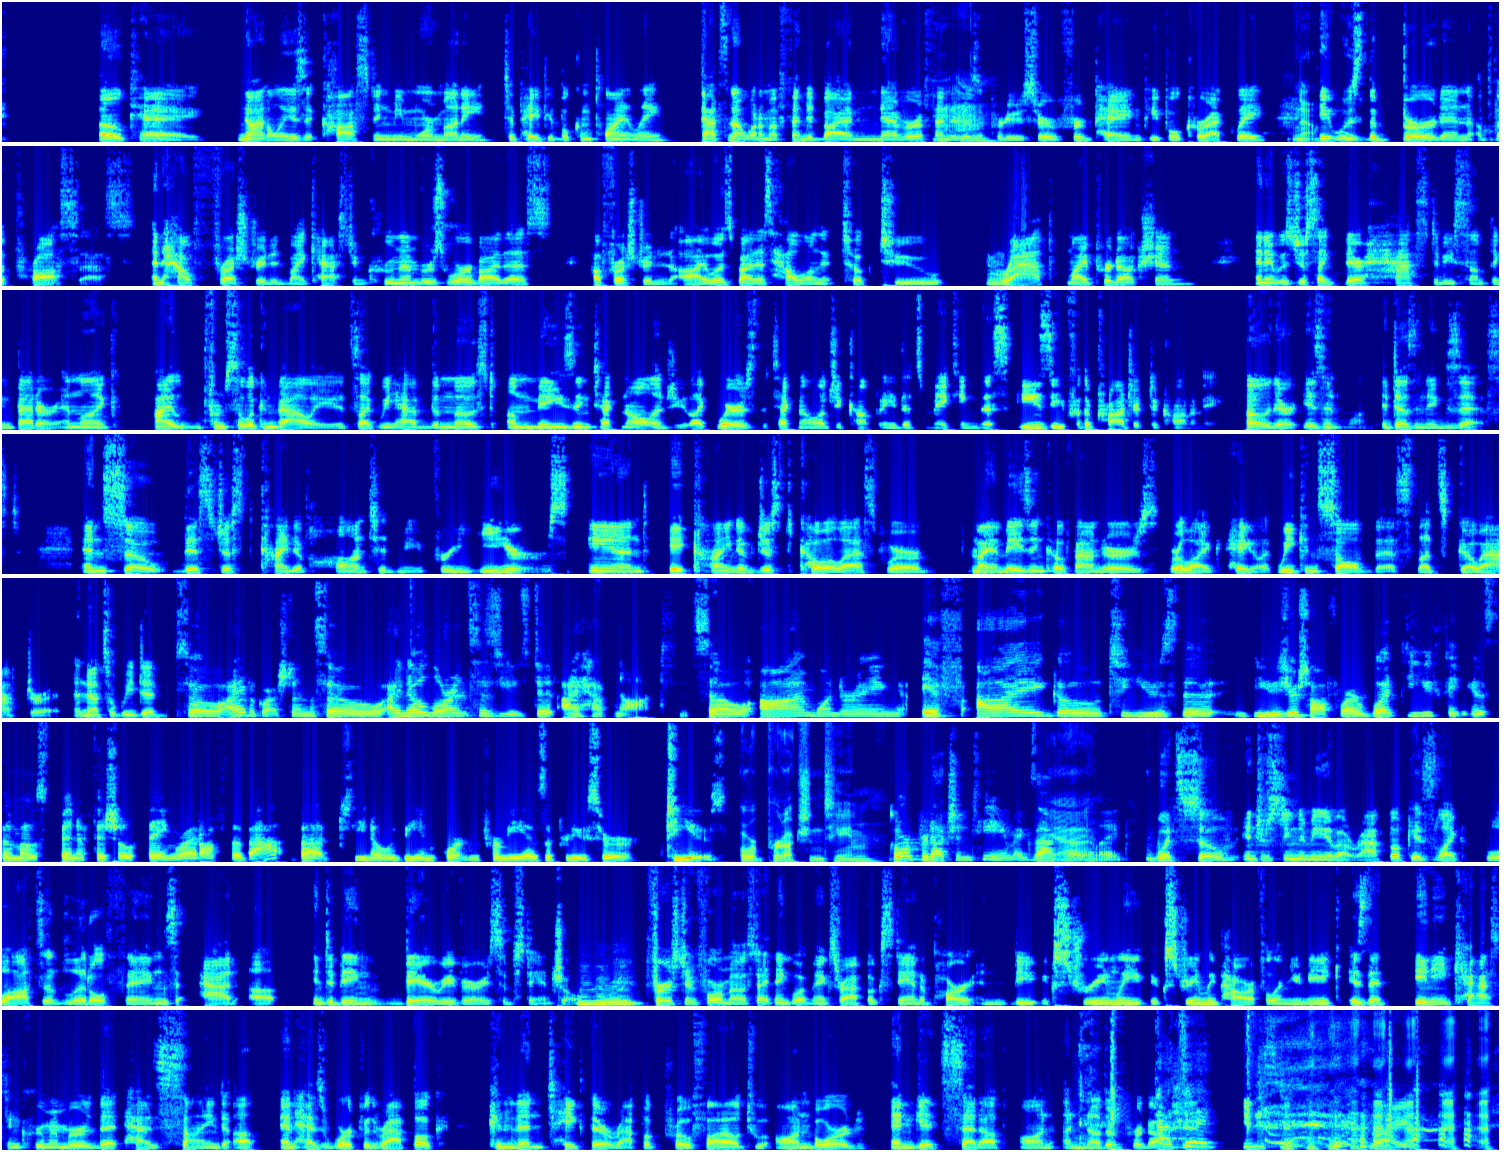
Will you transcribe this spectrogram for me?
okay, not only is it costing me more money to pay people compliantly, that's not what I'm offended by. I'm never offended as a producer for paying people correctly. No. It was the burden of the process and how frustrated my cast and crew members were by this, how frustrated I was by this, how long it took to wrap my production. And it was just like, there has to be something better. And like, I from Silicon Valley, it's like we have the most amazing technology. Like, where's the technology company that's making this easy for the project economy? Oh, there isn't one. It doesn't exist. And so this just kind of haunted me for years. And it kind of just coalesced where my amazing co-founders were like, "Hey, like we can solve this. Let's go after it." And that's what we did. So I have a question. So I know Lawrence has used it. I have not. So I'm wondering if I go to use the use your software, what do you think is the most beneficial thing right off the bat that you know would be important for me as a producer to use or production team or production team? Exactly. Yeah. Like What's so interesting to me about Wrapbook is like lots of little things add up into being very, very substantial. mhm. First and foremost, I think what makes Wrapbook stand apart and be extremely, extremely powerful and unique is that any cast and crew member that has signed up and has worked with Wrapbook can then take their Wrapbook profile to onboard and get set up on another production it. instantly, right?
